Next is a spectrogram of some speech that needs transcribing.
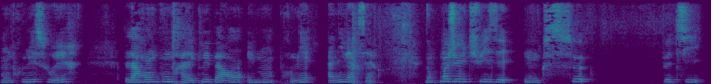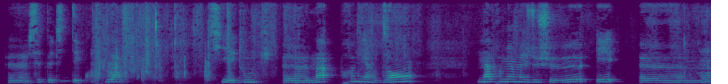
mon premier sourire, la rencontre avec mes parents et mon premier anniversaire. Donc moi j'ai utilisé ce petit, euh, cette petite découpe là qui est donc euh, ma première dent, ma première mèche de cheveux et euh, mon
